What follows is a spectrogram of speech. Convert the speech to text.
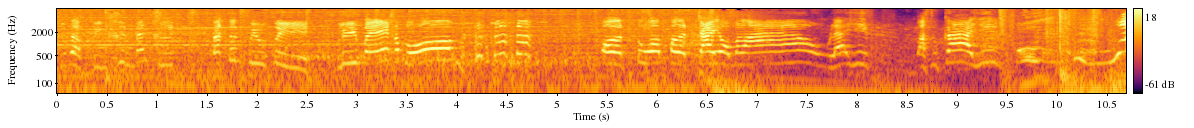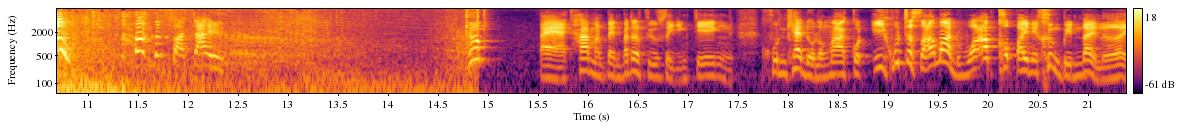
คือแบบบินขึ้นแม่งคือ Battlefield 4รีเมคครับผม เปิดตัวเปิดใจออกมาแล้ว และหยิบ บาสุก้ายิงปุ้มว้าวสะใจทึบแต่ถ้ามันเป็น Battlefield 4จริง ๆ คุณแค่โดดลงมากด E คุณจะสามารถ warp เข้าไปในเครื่องบินได้เลย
